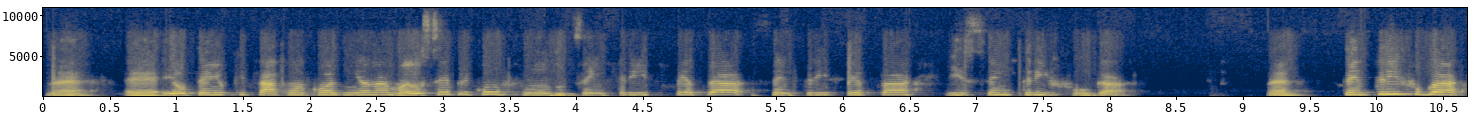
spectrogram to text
né? É, eu tenho que estar tá com a colinha na mão. Eu sempre confundo centrípeta, centrípeta e centrífuga. Né? Centrífuga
